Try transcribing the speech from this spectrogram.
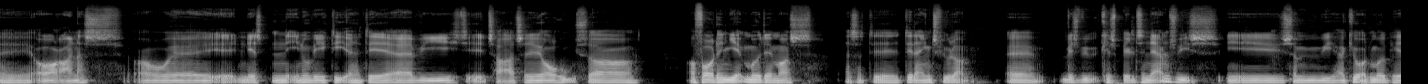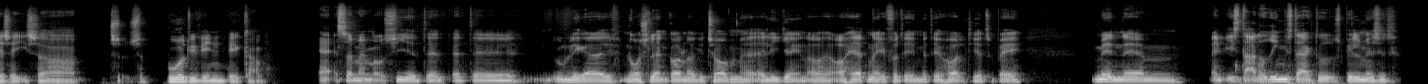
øh, over Randers. Og øh, næsten endnu vigtigere, det er, at vi øh, tager til Aarhus og, og får den hjem mod dem også. Altså, det, det er der ingen tvivl om. Øh, hvis vi kan spille til nærmestvis, i, som vi har gjort mod PSA, så, så, så burde vi vinde begge kamp. Ja, altså man må jo sige, at, at, at, at nu ligger Nordsjælland godt nok i toppen af ligaen, og, og hatten af for det med det hold, de er tilbage. Men, øhm, men vi startede rimelig stærkt ud spilmæssigt.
